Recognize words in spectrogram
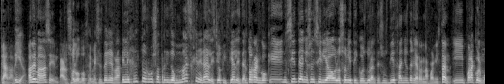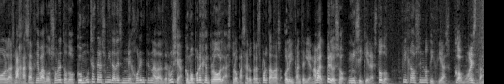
cada día. Además, en tan solo 12 meses de guerra, el ejército ruso ha perdido más generales y oficiales de alto rango que en 7 años en Siria o los soviéticos durante sus 10 años de guerra en Afganistán. Y para colmo, las bajas se han cebado sobre todo con muchas de las unidades mejor entrenadas de Rusia, como por ejemplo las tropas aerotransportadas o la infantería naval. Pero eso ni siquiera es todo. Fijaos en noticias como esta.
